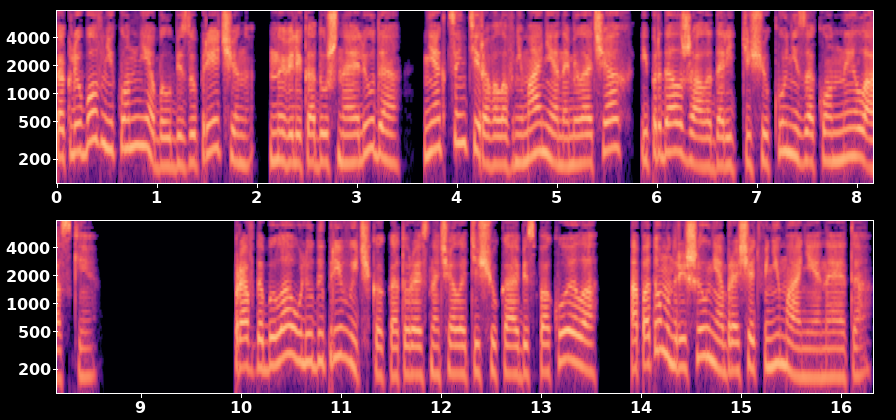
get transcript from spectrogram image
Как любовник он не был безупречен, но великодушная Люда не акцентировала внимания на мелочах и продолжала дарить Тищуку незаконные ласки. Правда, была у Люды привычка, которая сначала Тищука обеспокоила, а потом он решил не обращать внимания на это.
